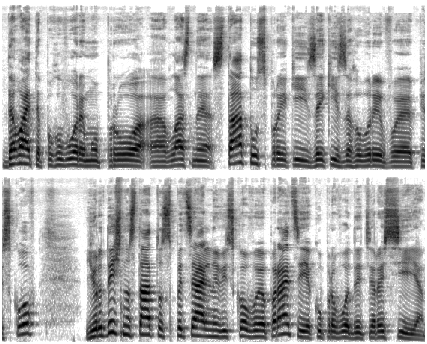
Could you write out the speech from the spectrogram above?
Давайте поговоримо про е, власне статус, про який за який заговорив е, Пісков. Юридично статус спеціальної військової операції, яку проводить Росія,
